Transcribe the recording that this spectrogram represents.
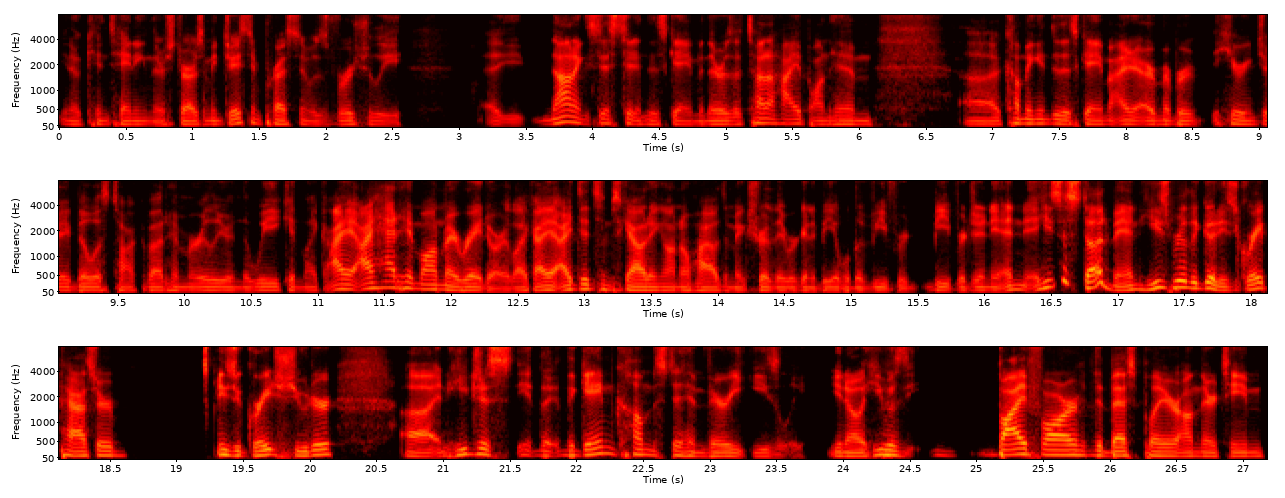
you know containing their stars. I mean, Jason Preston was virtually uh, non-existent in this game, and there was a ton of hype on him uh, coming into this game. I, I remember hearing Jay Bilas talk about him earlier in the week, and like I, I had him on my radar. Like I, I did some scouting on Ohio to make sure they were going to be able to beat, beat Virginia, and he's a stud, man. He's really good. He's a great passer. He's a great shooter, uh, and he just the, the game comes to him very easily. You know, he was by far the best player on their team,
